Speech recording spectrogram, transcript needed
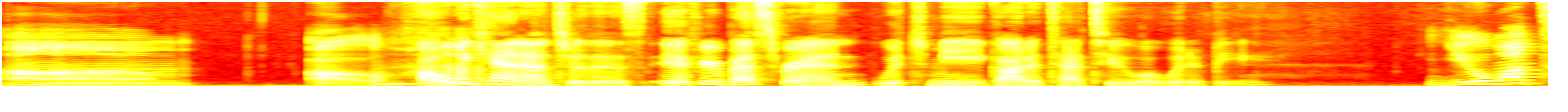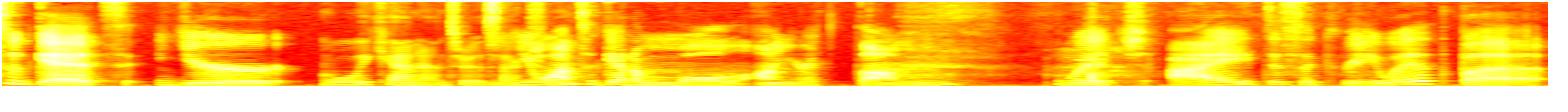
um. Oh. oh, we can't answer this. If your best friend, which me, got a tattoo, what would it be? You want to get your Well, we can't answer this. Actually. you want to get a mole on your thumb, which I disagree with, but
